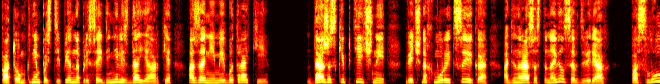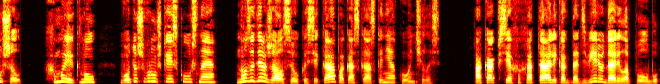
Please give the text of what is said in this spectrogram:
Потом к ним постепенно присоединились доярки, а за ними и батраки. Даже скептичный, вечно хмурый Цыка один раз остановился в дверях, послушал, хмыкнул, вот уж врушка искусная но задержался у косяка, пока сказка не окончилась. А как все хохотали, когда дверь ударила по лбу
